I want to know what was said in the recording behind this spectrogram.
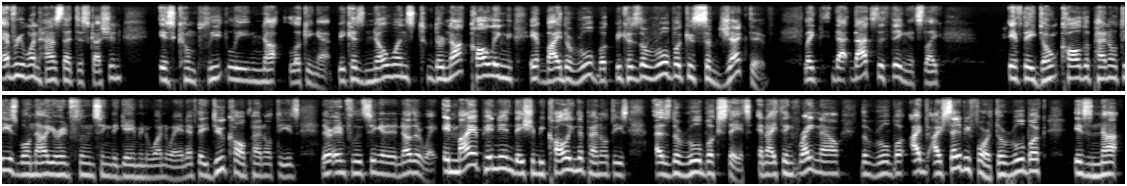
everyone has that discussion is completely not looking at because no one's t- they're not calling it by the rule book because the rule book is subjective. Like that that's the thing. It's like if they don't call the penalties, well, now you're influencing the game in one way. And if they do call penalties, they're influencing it another way. In my opinion, they should be calling the penalties as the rule book states. And I think right now, the rule book, I've, I've said it before, the rule book is not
